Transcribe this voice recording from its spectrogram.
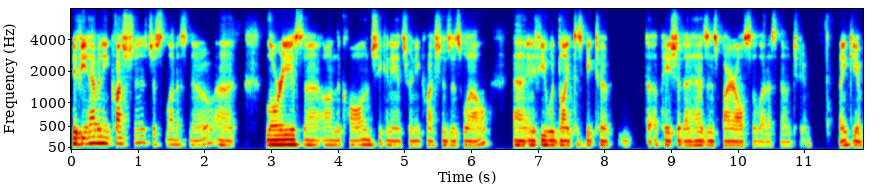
if you have any questions, just let us know. Uh, Lori is uh, on the call and she can answer any questions as well. Uh, and if you would like to speak to a, a patient that has Inspire, also let us know too. Thank you.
